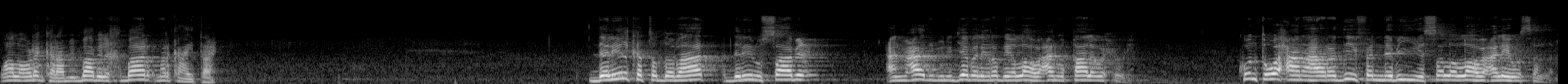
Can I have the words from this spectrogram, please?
waa la odhan karaa min baab اlإkhbaar marka ay tahay daliilka toddobaad daliil الsaabic can mucaadi bni jabali radi allahu canhu qaala wuxuu yihi kuntu waxaan ahaa radiifa الnabiyi salى اllahu عalayh wasalam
